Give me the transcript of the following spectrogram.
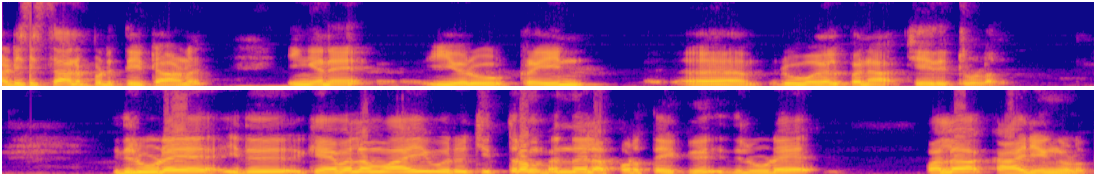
അടിസ്ഥാനപ്പെടുത്തിയിട്ടാണ് ഇങ്ങനെ ഈ ഒരു ട്രെയിൻ രൂപകൽപ്പന ചെയ്തിട്ടുള്ളത്. ഇതിലൂടെ ഇത് കേവലമായി ഒരു ചിത്രം എന്നതിലപ്പുറത്തേക്ക് ഇതിലൂടെ പല കാര്യങ്ങളും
